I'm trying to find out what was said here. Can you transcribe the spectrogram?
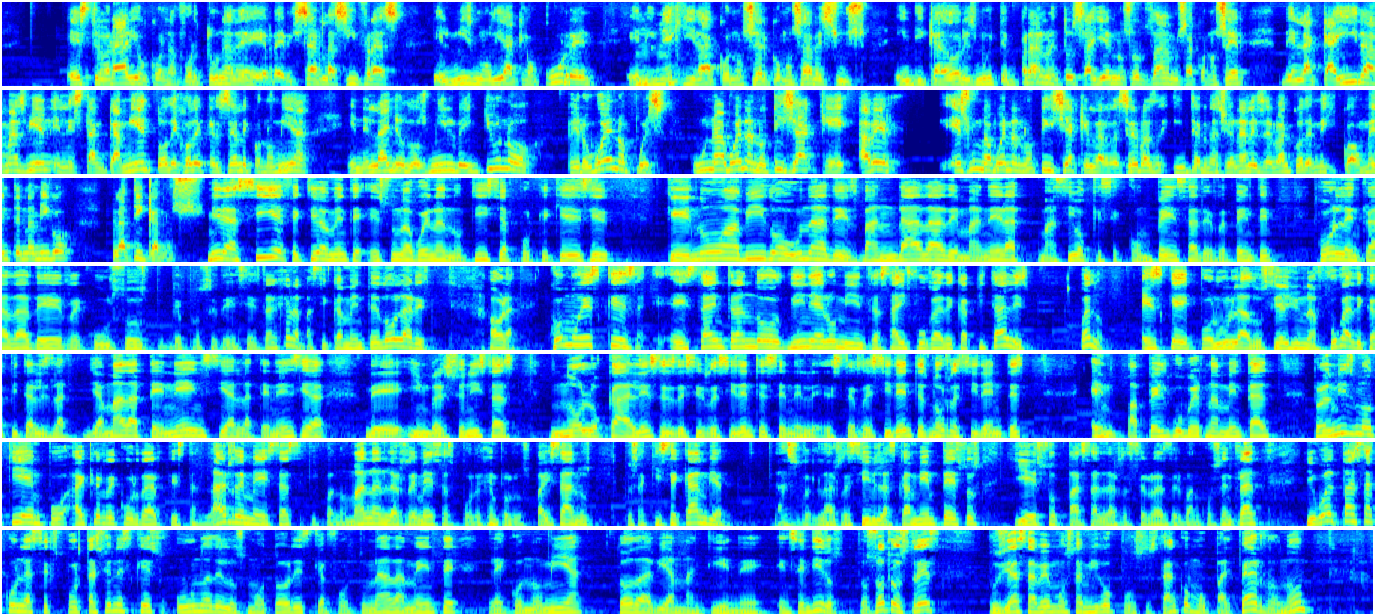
este horario con la fortuna de revisar las cifras el mismo día que ocurren. El INEGI da a conocer, como sabes, sus indicadores muy temprano. Entonces, ayer nosotros dábamos a conocer de la caída, más bien el estancamiento, dejó de crecer la economía en el año 2021. Pero bueno, pues una buena noticia que, a ver, es una buena noticia que las reservas internacionales del Banco de México aumenten, amigo. Platícanos. Mira, sí, efectivamente, es una buena noticia porque quiere decir que no ha habido una desbandada de manera masiva que se compensa de repente con la entrada de recursos de procedencia extranjera, básicamente dólares. Ahora, ¿cómo es que está entrando dinero mientras hay fuga de capitales? Bueno, es que por un lado, si hay una fuga de capitales, la llamada tenencia, la tenencia de inversionistas no locales, es decir, residentes en el, este, residentes, no residentes, en papel gubernamental. Pero al mismo tiempo hay que recordar que están las remesas y cuando mandan las remesas, por ejemplo, los paisanos, pues aquí se cambian. Las, las recibe, las cambia en pesos y eso pasa a las reservas del Banco Central. Igual pasa con las exportaciones, que es uno de los motores que afortunadamente la economía todavía mantiene encendidos. Los otros tres, pues ya sabemos, amigo, pues están como pal perro, ¿no?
